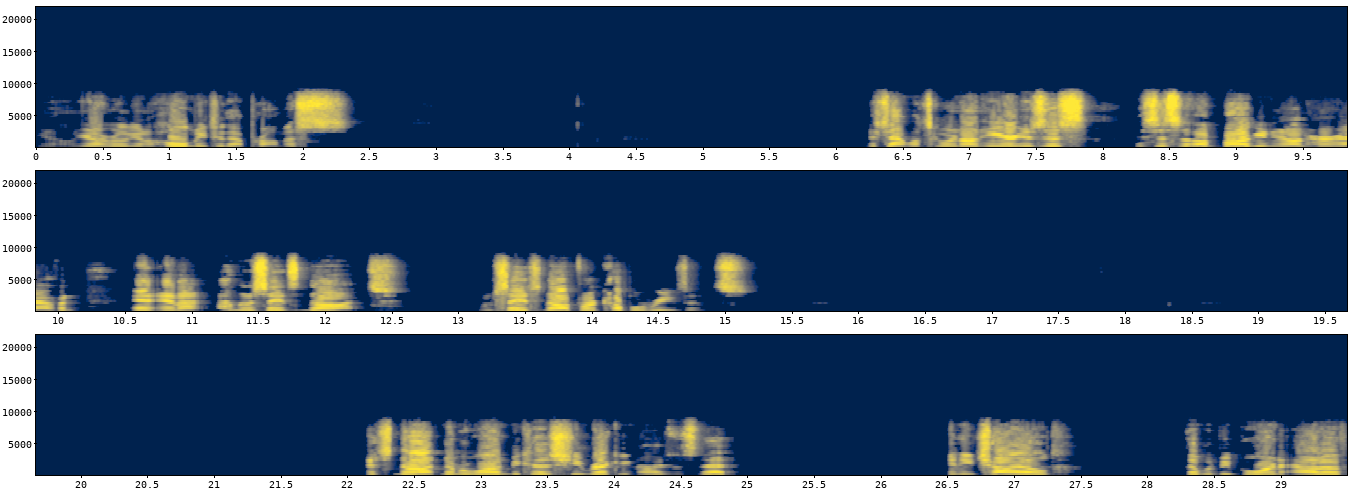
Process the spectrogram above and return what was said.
You know, you're not really going to hold me to that promise. Is that what's going on here? Is this is this a bargaining on her half? And and, and I, I'm going to say it's not. I'm going to say it's not for a couple reasons. It's not, number one, because she recognizes that any child that would be born out of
